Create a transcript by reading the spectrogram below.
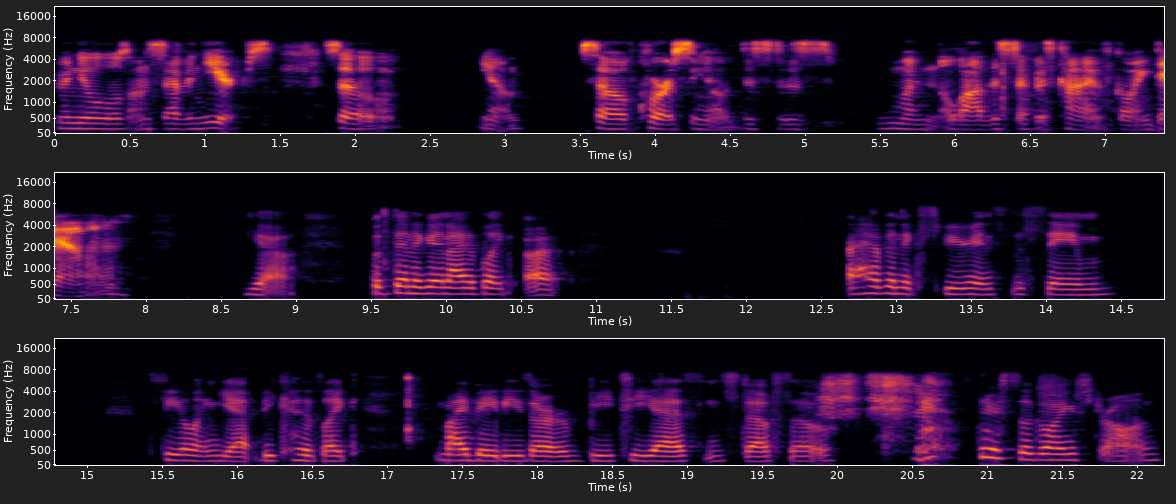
renewals on seven years. So, you know, so of course, you know, this is when a lot of this stuff is kind of going down. Yeah, but then again, I have like uh, I haven't experienced the same feeling yet because like my babies are BTS and stuff, so they're still going strong.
